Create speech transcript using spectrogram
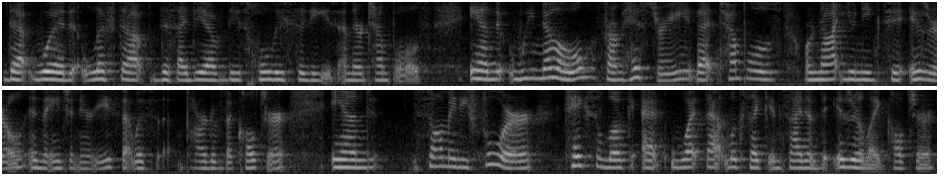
that would lift up this idea of these holy cities and their temples. And we know from history that temples were not unique to israel in the ancient near east. That was part of the culture. And psalm 84 takes a look at what that looks like inside of the israelite culture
